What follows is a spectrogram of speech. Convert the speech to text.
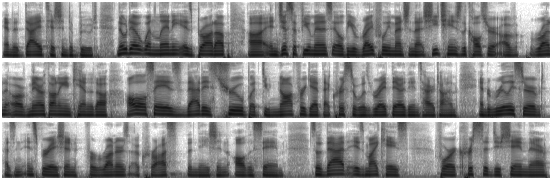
and a dietitian to boot. No doubt when Lanni is brought up uh, in just a few minutes, it'll be rightfully mentioned that she changed the culture of run of marathoning in Canada. All I'll say is that is true, but do not forget that Krista was right there the entire time and really served as an inspiration for runners across the nation all the same. So that is my case for Krista Duchene there.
